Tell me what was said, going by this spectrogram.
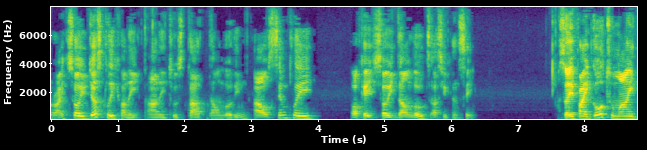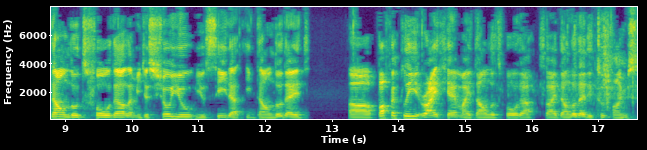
Alright, so you just click on it and it will start downloading. I'll simply, okay, so it downloads as you can see. So if I go to my downloads folder, let me just show you, you see that it downloaded uh, perfectly right here in my download folder. So I downloaded it two times.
